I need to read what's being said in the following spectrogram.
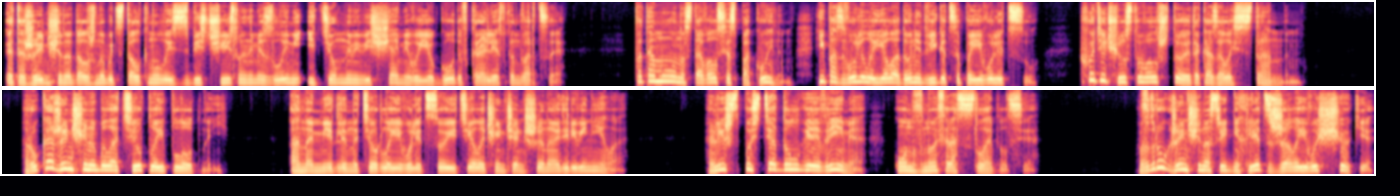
Эта женщина, должно быть, столкнулась с бесчисленными злыми и темными вещами в ее годы в королевском дворце. Потому он оставался спокойным и позволил ее ладони двигаться по его лицу, хоть и чувствовал, что это казалось странным. Рука женщины была теплой и плотной. Она медленно терла его лицо, и тело Чэнь-Чаньшина одеревенело. Лишь спустя долгое время он вновь расслабился. Вдруг женщина средних лет сжала его щеки,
